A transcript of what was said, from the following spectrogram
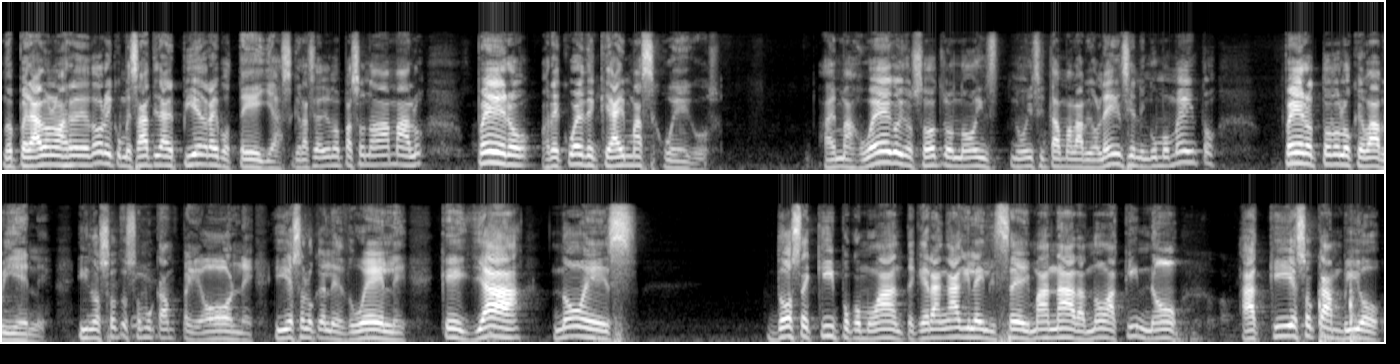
nos esperaron a los alrededores y comenzaron a tirar piedras y botellas. Gracias a Dios no pasó nada malo, pero recuerden que hay más juegos hay más juegos y nosotros no, no incitamos a la violencia en ningún momento, pero todo lo que va viene. Y nosotros somos campeones y eso es lo que les duele, que ya no es dos equipos como antes, que eran Águila y Licey, más nada. No, aquí no. Aquí eso cambió.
